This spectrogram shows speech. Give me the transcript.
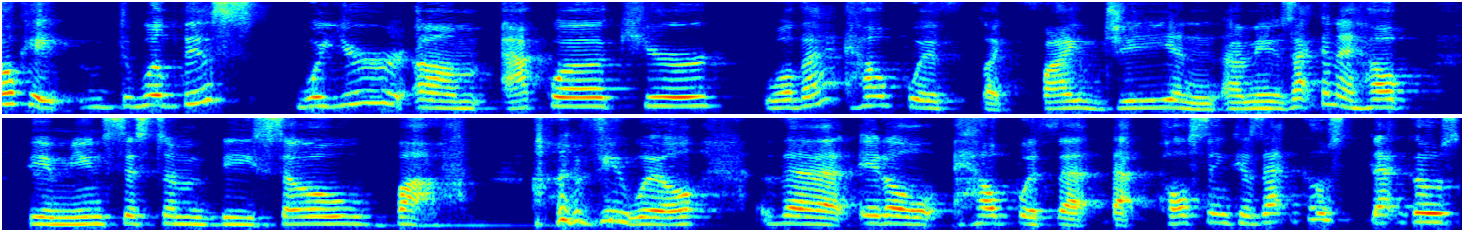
Okay, will this will your um, AquaCure will that help with like 5G? And I mean, is that going to help the immune system be so buff, if you will, that it'll help with that that pulsing? Because that goes that goes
